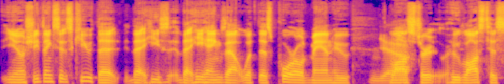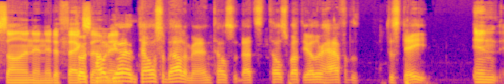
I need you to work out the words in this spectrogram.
you know, she thinks it's cute that that he's that he hangs out with this poor old man who yeah. lost her who lost his son and it so affects tell, him go and, ahead tell us about it, man. Tell us that's tell us about the other half of the, this date. and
